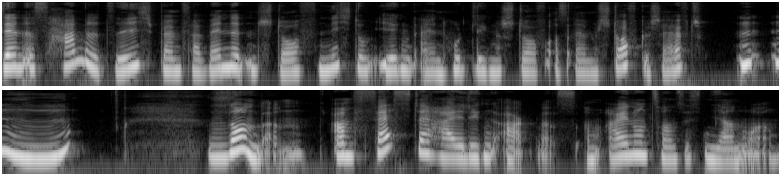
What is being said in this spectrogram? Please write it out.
denn es handelt sich beim verwendeten Stoff nicht um irgendeinen huttligen Stoff aus einem Stoffgeschäft, mm -mm, sondern am Fest der heiligen Agnes am 21. Januar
